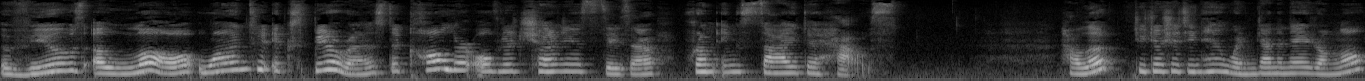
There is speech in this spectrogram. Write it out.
The views allow one to experience the color of the changing season from inside the house. 好了，这就是今天文章的内容哦。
